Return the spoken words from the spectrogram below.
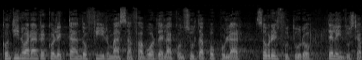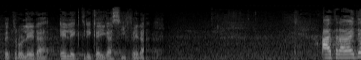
continuarán recolectando firmas a favor de la consulta popular sobre el futuro de la industria petrolera, eléctrica y gasífera. A través de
